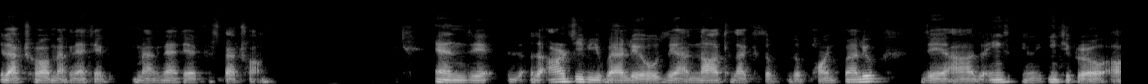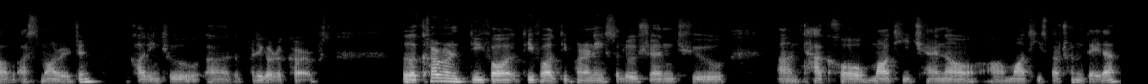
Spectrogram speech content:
electromagnetic magnetic spectrum. And the, the RGB value, they are not like the, the point value, they are the in, integral of a small region according to uh, the particular curves. So the current default default deep learning solution to um, tackle multi-channel or multi-spectrum data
